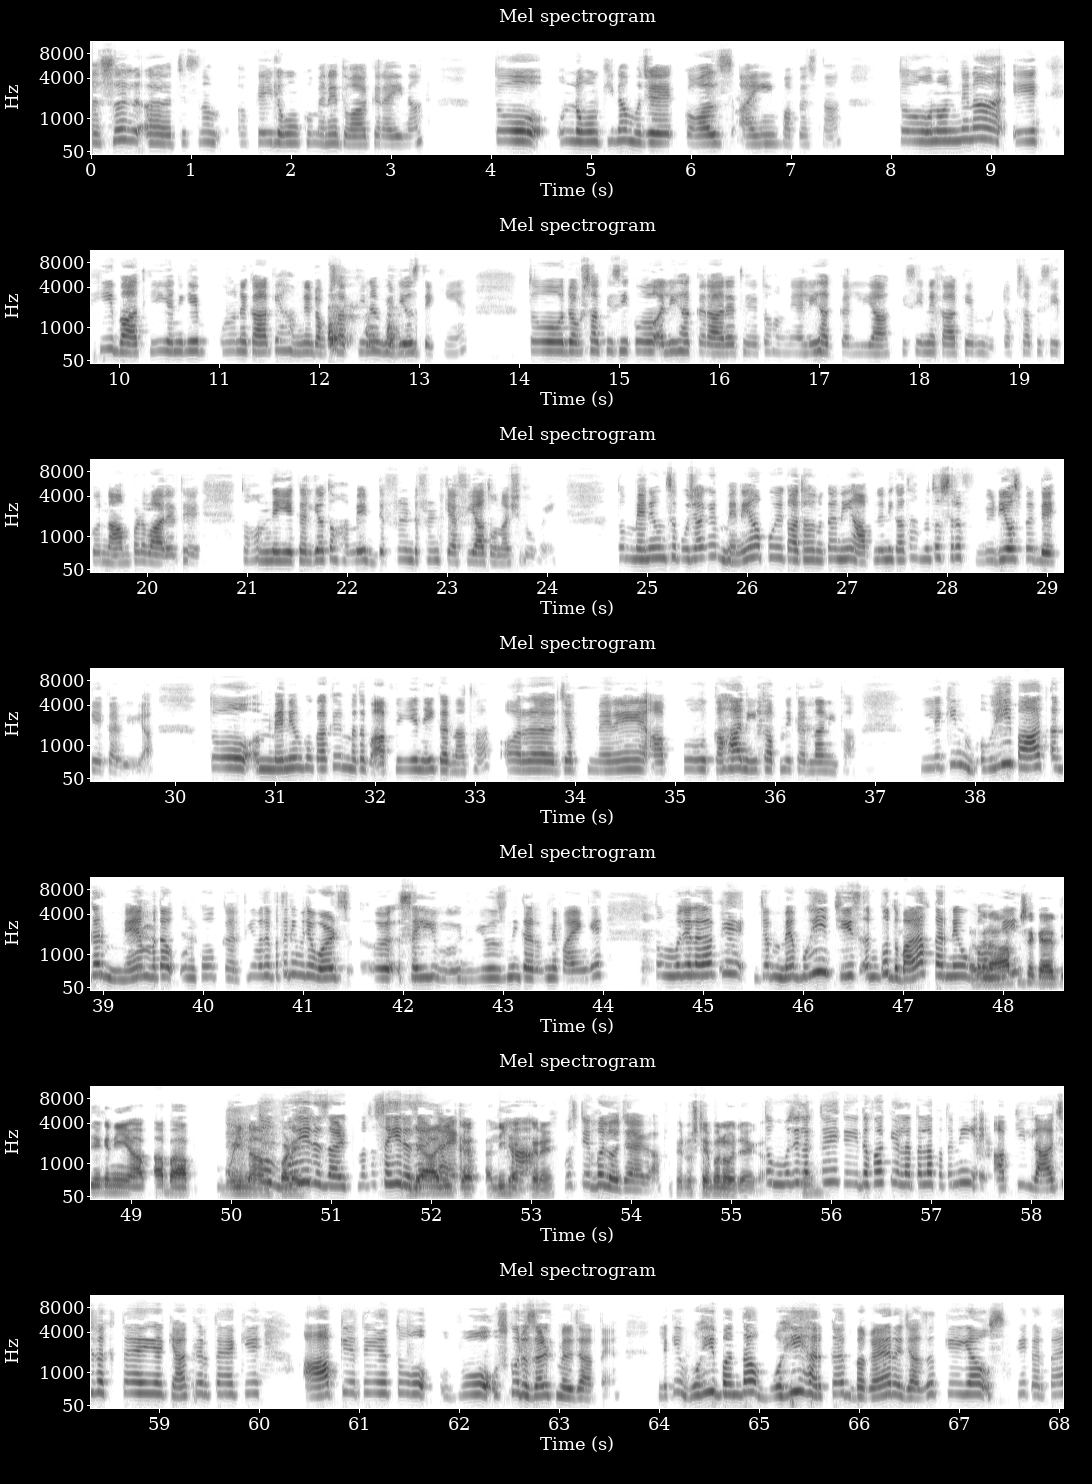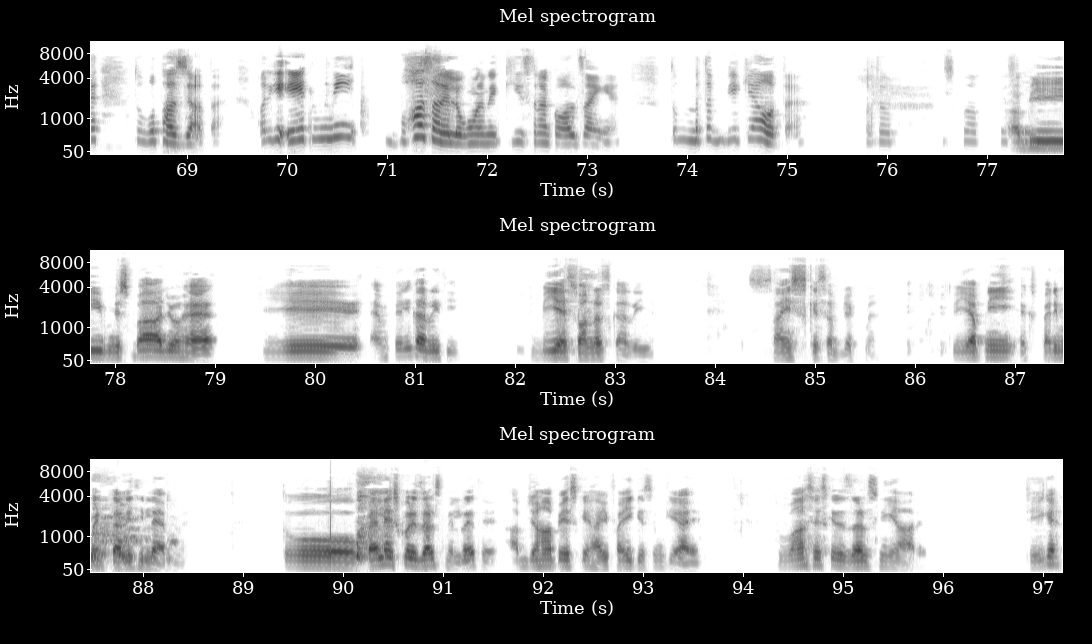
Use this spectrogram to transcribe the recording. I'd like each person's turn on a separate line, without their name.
Sir अ, जिस तरह अ, कई लोगों को मैंने दुआ कराई ना तो उन लोगों की ना मुझे कॉल्स आई वापस ना। तो उन्होंने ना एक ही बात की, यानी कि उन्होंने कहा कि हमने डॉक्टर साहब की ना वीडियोस देखी हैं। तो डॉक्टर साहब किसी को अली हक करा रहे थे तो हमने अली हक कर लिया। किसी ने कहा कि डॉक्टर साहब किसी को नाम पढ़वा रहे थे तो हमने ये कर लिया तो हमें डिफरेंट डिफरेंट कैफियात होना शुरू हो गई। तो मैंने उनसे पूछा कि मैंने आपको ये कहा था? उन्होंने कहा, नहीं, आपने नहीं कहा था, हमने तो सिर्फ़ वीडियोस पे देख के कर लिया। तो मैंने उनको कहा कि मतलब आपने ये नहीं करना था और जब मैंने आपको कहा नहीं तो आपने करना नहीं था। लेकिन वही बात अगर मैं मतलब उनको करती हूँ मतलब पता नहीं मुझे वर्ड्स सही यूज़ नहीं करने पाएँगे तो मुझे लगा कि जब मैं वही चीज़ उनको दोबारा करने को कहूँगी
उसे कहती है कि नहीं आप अब आप वही
तो
नाम पढ़े।
वही रिज़ल्ट मतलब सही रिज़ल्ट
अली
आएगा।
कर, अली
हाँ
करें।
वो स्टेबल हो जाएगा।
तो फिर वो स्टेबल हो जाएगा।
तो मुझे। लगता है कई दफ़ा कि अल्लाह ताला पता नहीं आपकी लाज रखता है या क्या करता है कि आप कहते हैं तो वो उसको रिज़ल्ट मिल जाते हैं। लेकिन वही बंदा वही हरकत बगैर इजाज़त के या उसके करता है तो वो फंस जाता है। और ये एक नहीं बहुत सारे लोगों ने की इस तरह कॉल्स आई हैं। तो मतलब ये क्या होता है? मतलब इसको
अभी मिसबा जो है ये एमफिल कर रही थी बीएस ऑनर्स कर रही है साइंस के सब्जेक्ट में। तो ये अपनी एक्सपेरिमेंट कर रही थी लैब में। तो पहले इसको रिजल्ट्स मिल रहे थे, अब जहाँ पे इसके हाई फाई किस्म के आए तो वहाँ से इसके रिजल्ट्स नहीं आ रहे। ठीक है?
